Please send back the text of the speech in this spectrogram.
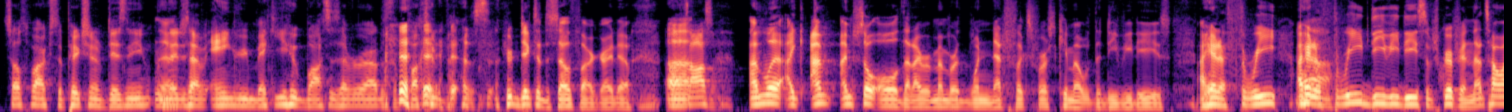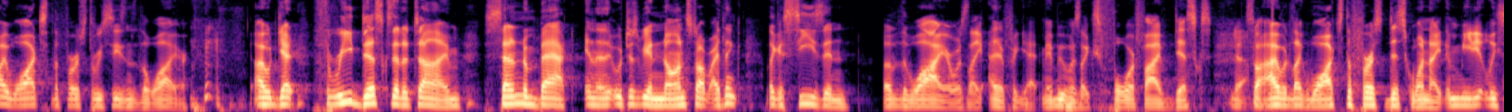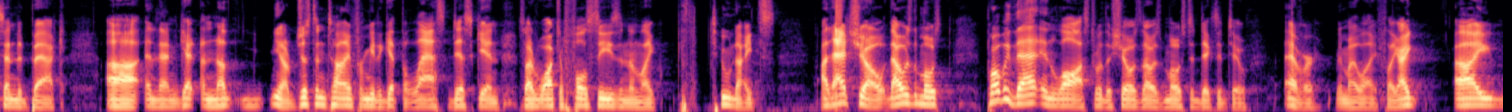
South Park's depiction of Disney when Yeah. they just have angry Mickey who bosses everywhere out is the fucking best. you're addicted to South Park right now. Oh, it's Uh, awesome. I'm li- I, I'm I'm so old that I remember when Netflix first came out with the DVDs. I had a three I had a three DVD subscription. That's how I watched the first three seasons of The Wire. I would get three discs at a time, send them back, and then it would just be a nonstop. I think like a season of The Wire was like I forget, maybe it was like four or five discs. Yeah. So I would like watch the first disc one night, immediately send it back, uh, and then get another, you know, just in time for me to get the last disc in. So I'd watch a full season in like two nights. Uh, that show, that was the most, probably that and Lost were the shows I was most addicted to ever in my life. Like I, I.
